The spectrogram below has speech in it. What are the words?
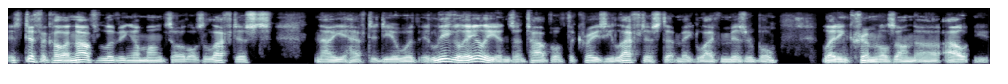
It's difficult enough living amongst all those leftists. Now you have to deal with illegal aliens on top of the crazy leftists that make life miserable, letting criminals on the, out. You,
